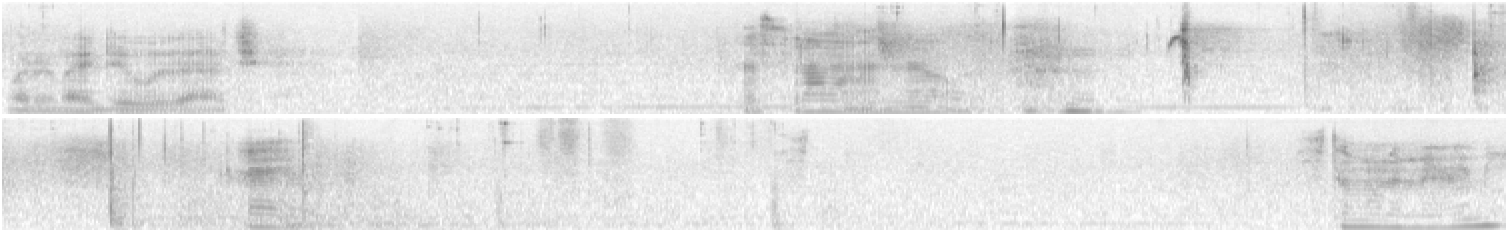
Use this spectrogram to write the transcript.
What did I do without you? That's what I want to know. hey. Still want to marry me?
